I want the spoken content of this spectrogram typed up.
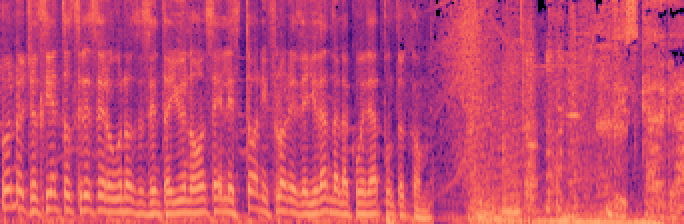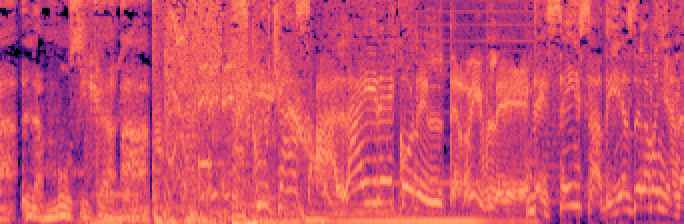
1-800-301-6111. Él es Tony Flores de ayudando a la comunidad.com. Descarga la música a. Escuchas al aire con el terrible. De 6 a 10 de la mañana.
